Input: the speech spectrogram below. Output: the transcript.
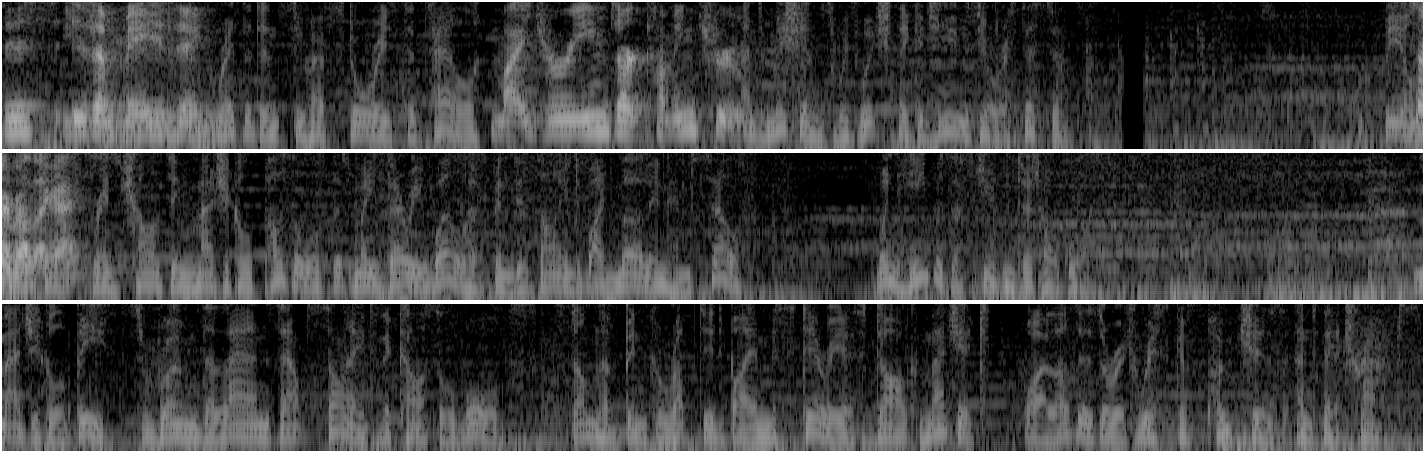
this each is amazing. Residents who have stories to tell. My dreams are coming true. And missions with which they could use your assistance. Be on Sorry the about that, guys. for enchanting magical puzzles that may very well have been designed by Merlin himself when he was a student at Hogwarts. Magical beasts roam the lands outside the castle walls. Some have been corrupted by a mysterious dark magic, while others are at risk of poachers and their traps.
